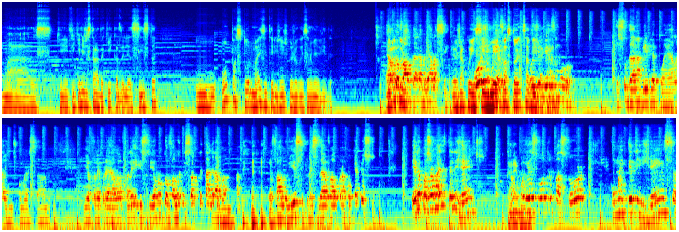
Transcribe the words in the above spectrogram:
mas que fique registrado aqui, caso ele assista, o, o pastor mais inteligente que eu já conheci na minha vida. É o que eu falo da Gabriela sim. Eu já conheci hoje muito mesmo, pastor dessa hoje vida. Hoje mesmo, cara. estudando a Bíblia com ela, a gente conversando. E eu falei para ela, eu falei isso, e eu não tô falando isso só porque tá gravando, tá? Eu falo isso, se precisar, eu falo para qualquer pessoa. Ele é o pastor mais inteligente. não é conheço outro pastor com uma inteligência,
